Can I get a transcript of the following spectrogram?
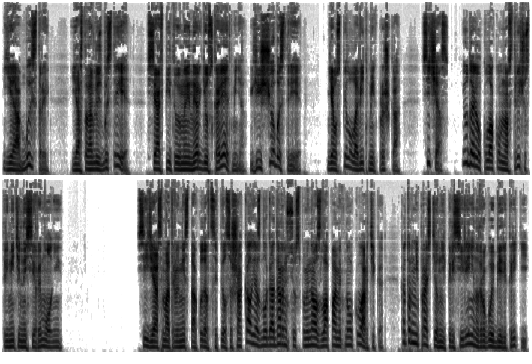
«Я быстрый. Я становлюсь быстрее. Вся впитываемая энергия ускоряет меня. Еще быстрее!» Я успел уловить миг прыжка. «Сейчас!» и ударил кулаком навстречу стремительной серой молнии. Сидя осматривая места, куда вцепился шакал, я с благодарностью вспоминал злопамятного квартика, который не простил ни переселения на другой берег реки.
